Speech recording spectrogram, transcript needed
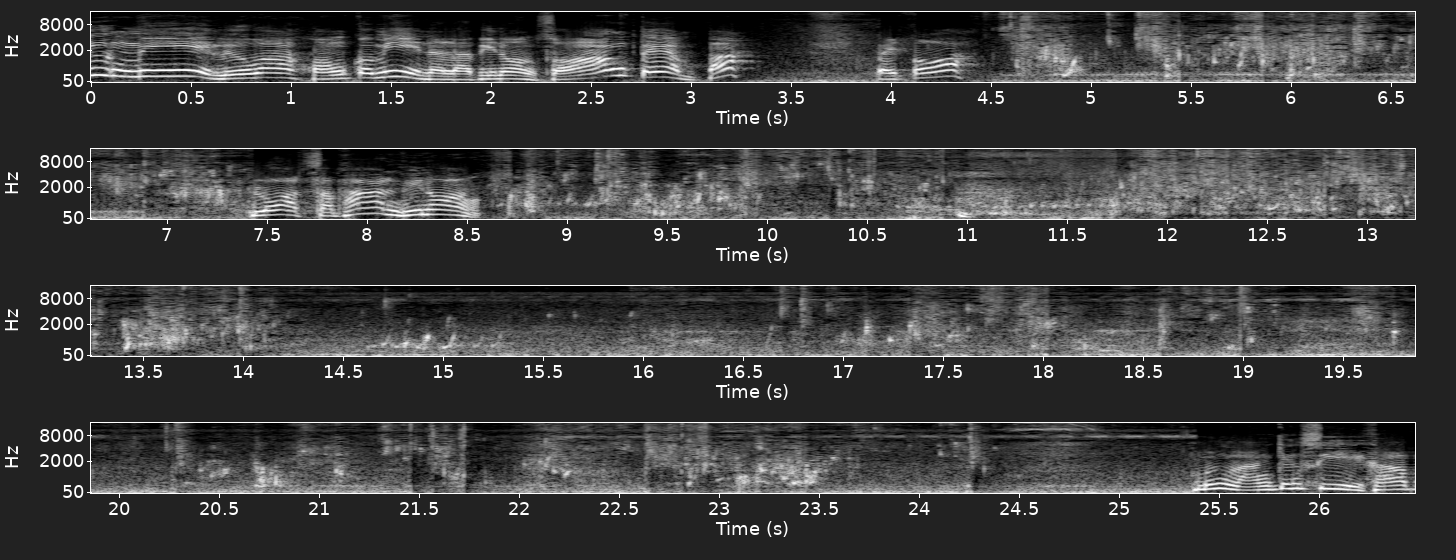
พึ่งมีหรือว่าห้องก็มีนั่นแหละพี่น้องสองแต้มปะไปต่อลอดสะพานพี่น้องมืองหลังจังสี่ครับ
